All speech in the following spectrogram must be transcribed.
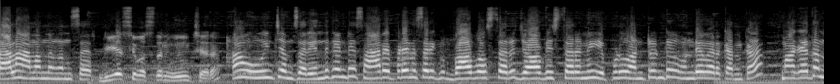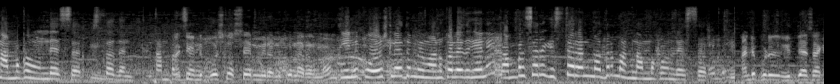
చాలా ఆనందంగా ఉంది సార్. డిఎస్సి వస్తుందని ఊహించారా? ఊహించాం సార్. ఎందుకంటే సార్ ఎప్పుడైనా సరే బాబు వస్తారు జాబ్ ఇస్తారని ఎప్పుడు అంటుంటూ ఉండేవారు కనుక మాకైతే నమ్మకం ఉండేది సార్ ఇస్తుందని అంటే కంపల్సరీ. ఇన్ని పోస్టులు వస్తాయని మీరు అనుకున్నారమ్మా? ఇన్ని పోస్టులు అయితే మేము అనుకోలేదు కానీ కంపల్సరీగా ఇస్తారని మాత్రం మాకు నమ్మకం ఉండేది సార్. అంటే ఇప్పుడు విద్యాశాఖ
